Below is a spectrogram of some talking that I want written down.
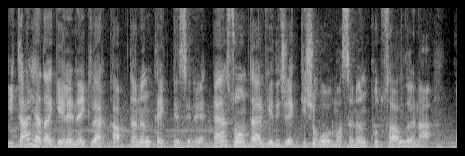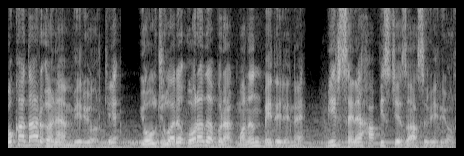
İtalya'da gelenekler kaptanın teknesini en son terk edecek kişi olmasının kutsallığına o kadar önem veriyor ki yolcuları orada bırakmanın bedeline bir sene hapis cezası veriyor.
